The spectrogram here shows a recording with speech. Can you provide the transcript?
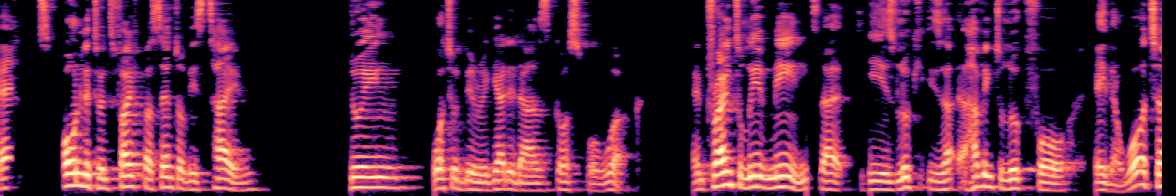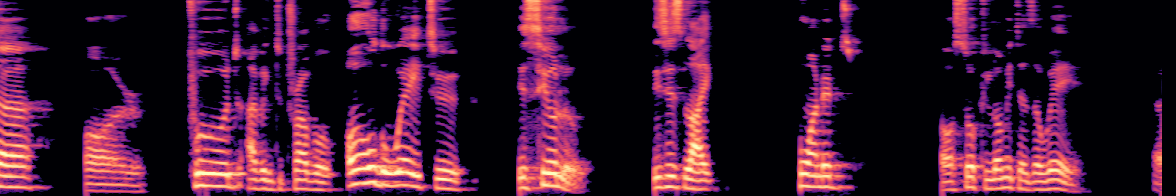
and only 25% of his time doing what would be regarded as gospel work. And trying to live means that he is, look, is having to look for either water or food, having to travel all the way to Isiolo. This is like 200 or so kilometers away uh,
